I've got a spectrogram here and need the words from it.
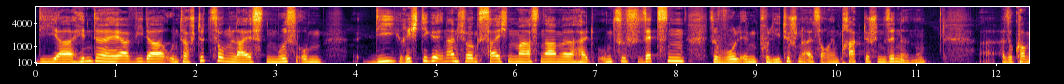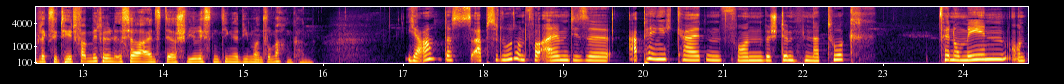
die ja hinterher wieder Unterstützung leisten muss, um die richtige, in Anführungszeichen, Maßnahme halt umzusetzen, sowohl im politischen als auch im praktischen Sinne. Ne? Also Komplexität vermitteln ist ja eins der schwierigsten Dinge, die man so machen kann. Ja, das ist absolut und vor allem diese Abhängigkeiten von bestimmten Naturphänomenen und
